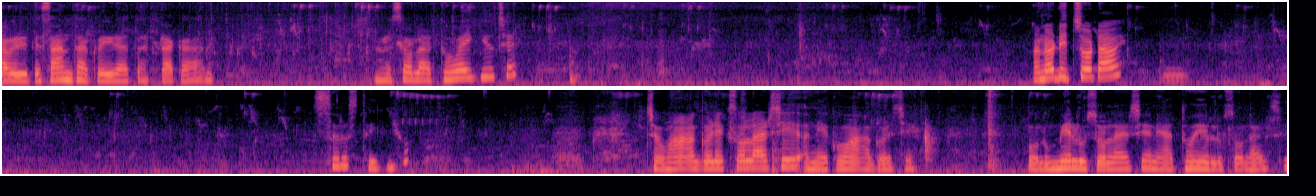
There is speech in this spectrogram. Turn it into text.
આવી રીતે સાંધા કર્યા હતા ટાકા હારે હવે સોલાર ધોવાઈ ગયું છે. અને અઢી ચોટ આવે? સરસ થઈ ગયું. જો વાં આગળ એક સોલાર છે અને એક વાં આગળ છે. ઓલું મેલું સોલાર છે ને આ ધોયેલું સોલાર છે.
